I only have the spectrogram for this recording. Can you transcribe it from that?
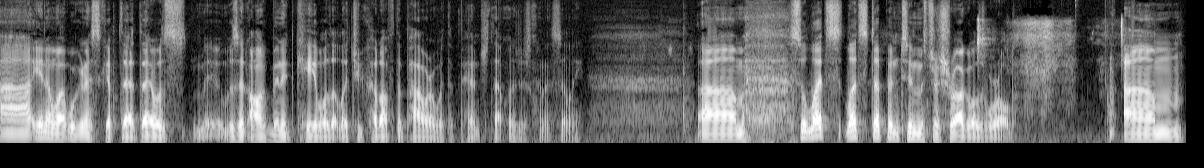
Uh, you know what? We're going to skip that. That was it was an augmented cable that let you cut off the power with a pinch. That was just kind of silly. Um, so let's let's step into Mr. Schragel's world. Um,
